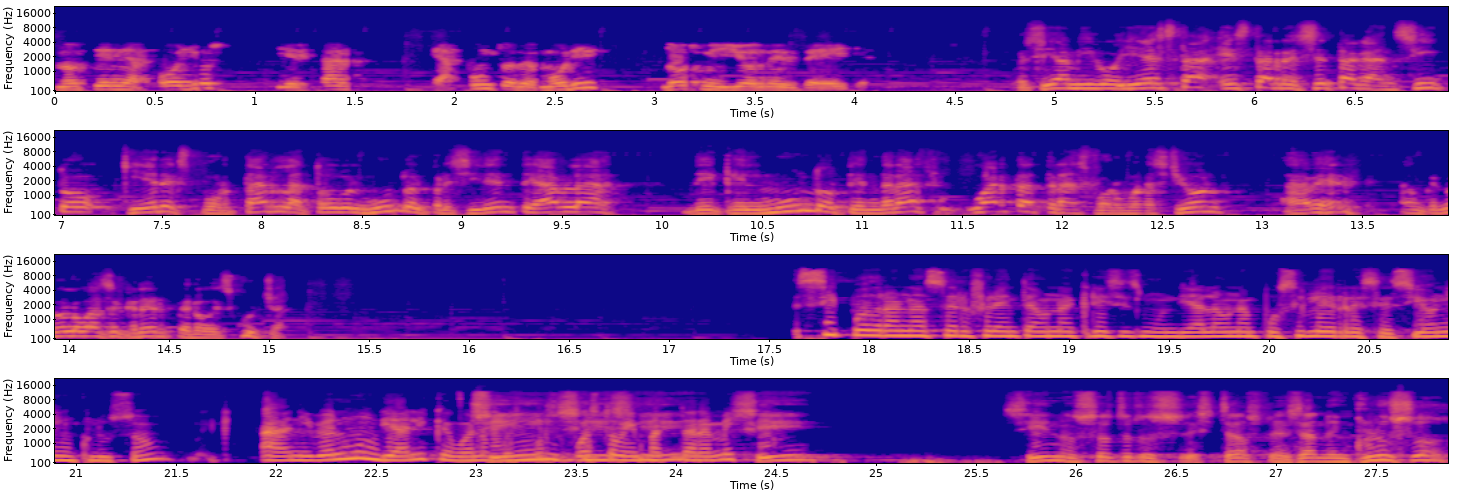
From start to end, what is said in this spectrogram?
no tiene apoyos y están a punto de morir 2 millones de ellas. Pues sí, amigo, y esta, esta receta Gancito quiere exportarla a todo el mundo. El presidente habla de que el mundo tendrá su cuarta transformación. A ver, aunque no lo vas a creer, pero escucha. Sí podrán hacer frente a una crisis mundial, a una posible recesión incluso, a nivel mundial y que, bueno, pues por supuesto va a impactar a México. Sí, sí, nosotros estamos pensando, incluso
